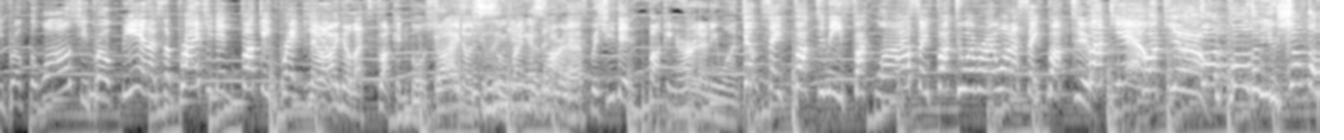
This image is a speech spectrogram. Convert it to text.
She broke the wall, she broke me, and I'm surprised she didn't fucking break you. No, I know that's fucking bullshit. I know she was isn't hard ass, but she didn't fucking hurt anyone. Don't say fuck to me, Fuck why? I'll say fuck to whoever I want to say fuck to. Fuck you. Fuck you. Fuck both of you! Shut the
